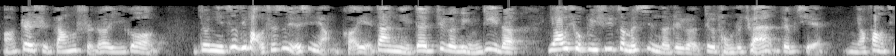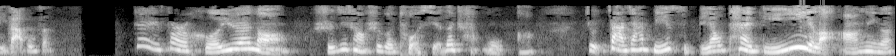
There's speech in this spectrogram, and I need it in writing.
啊，这是当时的一个。就你自己保持自己的信仰可以，但你的这个领地的要求必须这么信的这个这个统治权，对不起，你要放弃一大部分。这份合约呢，实际上是个妥协的产物啊，就大家彼此不要太敌意了啊，那个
